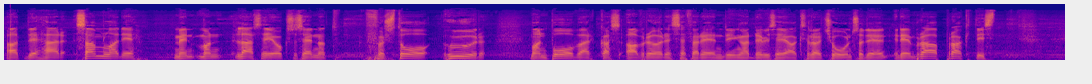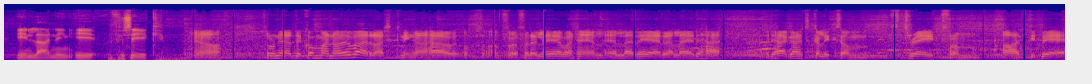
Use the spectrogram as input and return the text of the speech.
att det här samlade men man lär sig också sen att förstå hur man påverkas av rörelseförändringar, det vill säga acceleration. Så det, är- det är en bra praktisk inlärning i fysik. Ja. Tror ni att det kommer några överraskningar här för, för eleverna eller- er? Eller är det här, är det här ganska liksom straight från A till B?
